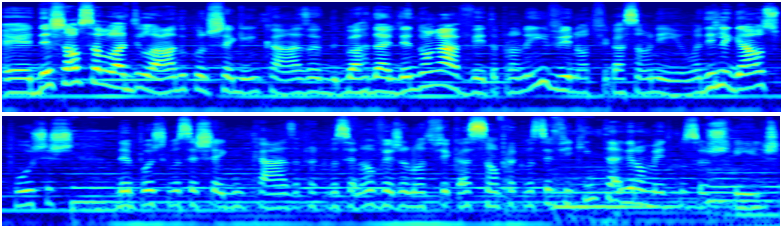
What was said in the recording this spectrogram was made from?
É, deixar o celular de lado quando chega em casa, guardar ele dentro de uma gaveta para nem ver notificação nenhuma, desligar os pushes depois que você chega em casa para que você não veja notificação, para que você fique integralmente com seus filhos,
